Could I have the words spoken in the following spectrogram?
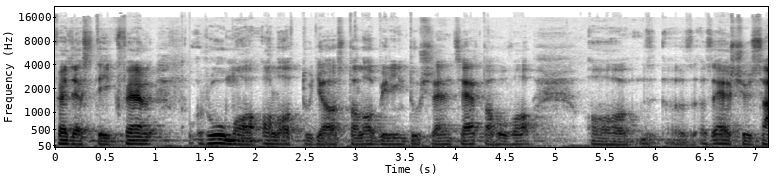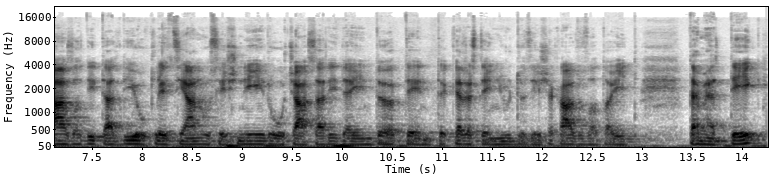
fedezték fel Róma alatt ugye azt a labirintus rendszert, ahova az első századi, tehát Diokléciánus és Néró császár idején történt keresztény üldözések áldozatait temették,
